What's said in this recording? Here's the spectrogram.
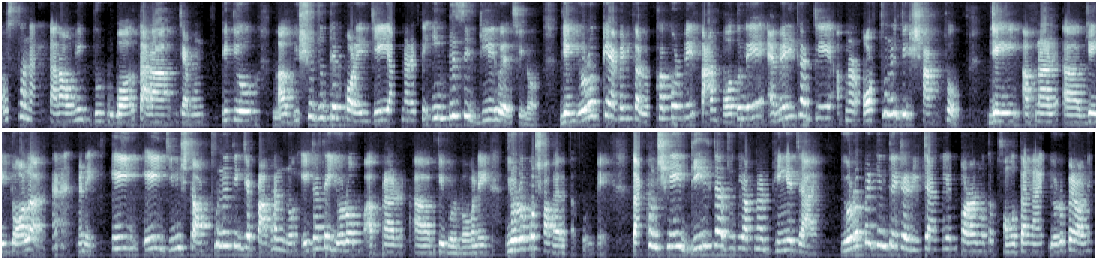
অবস্থা নাই। তারা অনেক দুর্বল, তারা যেমন দ্বিতীয় বিশ্বযুদ্ধের পরে যেই আপনার একটা ইমপ্লিসিট ডিল হয়েছিল যে ইউরোপকে আমেরিকা রক্ষা করবে, তার বদলে আমেরিকার যে আপনার অর্থনৈতিক স্বার্থ যে আপনার যে ডলার হ্যাঁ মানে এই এই জিনিসটা অর্থনৈতিক যে প্রাধান্য, এটাতে ইউরোপ আপনার কি বলব মানে ইউরোপও সহায়তা করবে। তো এখন সেই ডিলটা যদি আপনার ভেঙে যায় ইউরোপের কিন্তু এটা রিটালিয়েট করার মতো ক্ষমতা নাই। ইউরোপের অনেক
